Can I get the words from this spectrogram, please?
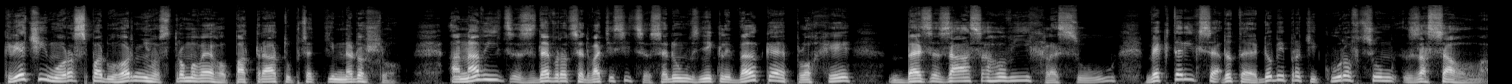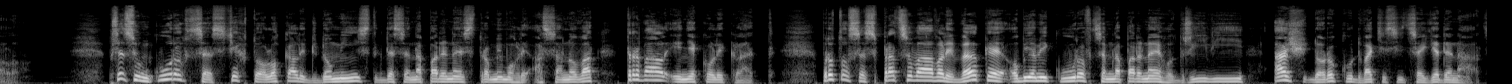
K většímu rozpadu horního stromového patra tu předtím nedošlo. A navíc zde v roce 2007 vznikly velké plochy bez zásahových lesů, ve kterých se do té doby proti kůrovcům zasahovalo. Přesun kůrovce z těchto lokalit do míst, kde se napadené stromy mohly asanovat, trval i několik let. Proto se zpracovávaly velké objemy kůrovcem napadeného dříví až do roku 2011.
